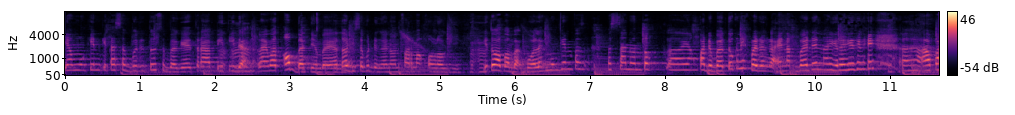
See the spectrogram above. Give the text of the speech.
yang mungkin kita sebut itu sebagai terapi mm -hmm. tidak lewat obat ya mbak ya atau iya. disebut dengan non farmakologi mm -hmm. itu apa mbak boleh mungkin pesan untuk uh, yang pada batuk nih pada nggak enak badan akhir-akhir ini uh, apa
